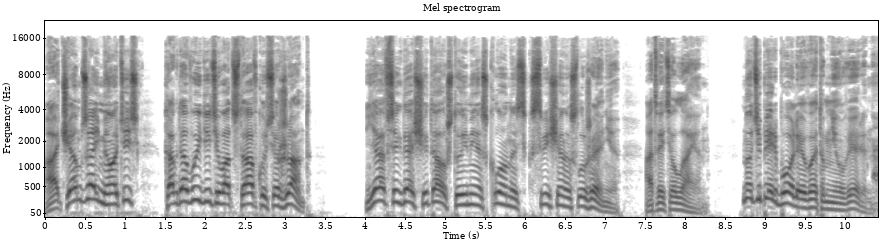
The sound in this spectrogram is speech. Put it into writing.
«А чем займетесь, когда выйдете в отставку, сержант?» «Я всегда считал, что имею склонность к священнослужению», — ответил Лайон. Но теперь более в этом не уверен.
